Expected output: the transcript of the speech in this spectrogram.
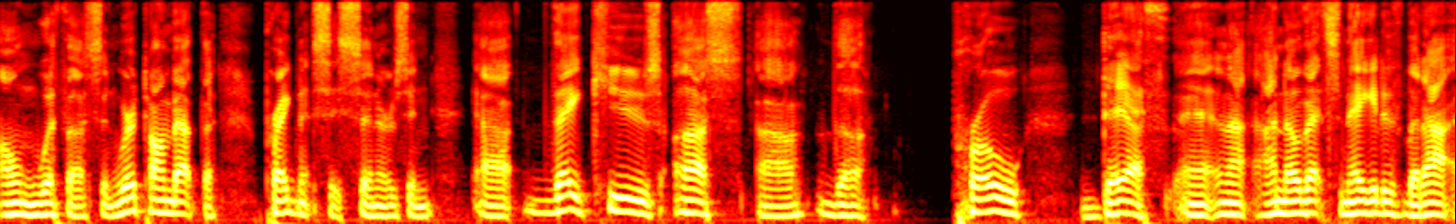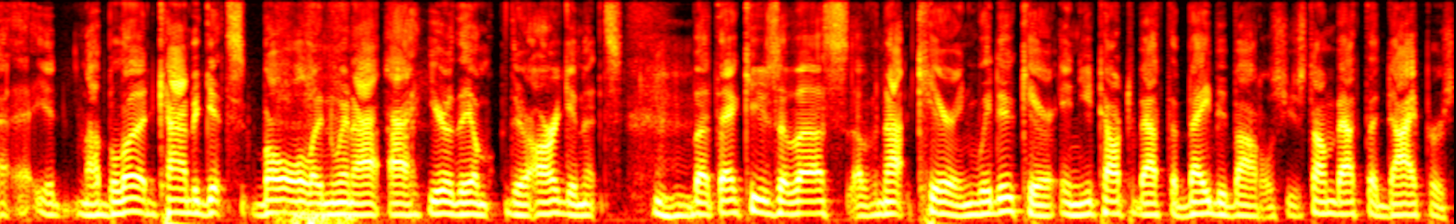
on with us. And we're talking about the pregnancy centers, and uh, they accuse us, uh, the pro death, and I, I, know that's negative, but I it, my blood kind of gets boiling when I, I hear them their arguments. Mm-hmm. But they accuse of us of not caring. We do care, and you talked about the baby bottles. You was talking about the diapers.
